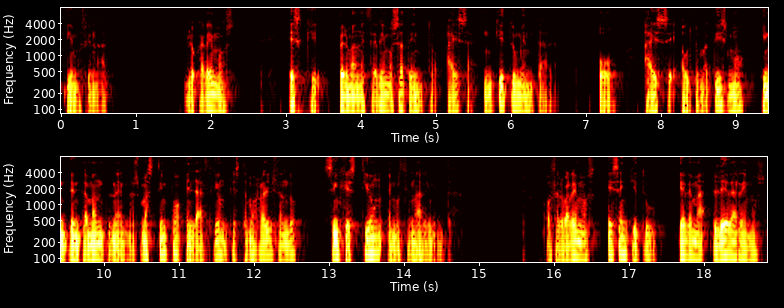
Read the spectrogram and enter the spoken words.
y emocional. Lo que haremos es que permaneceremos atentos a esa inquietud mental o a ese automatismo que intenta mantenernos más tiempo en la acción que estamos realizando sin gestión emocional y mental. Observaremos esa inquietud y además le daremos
